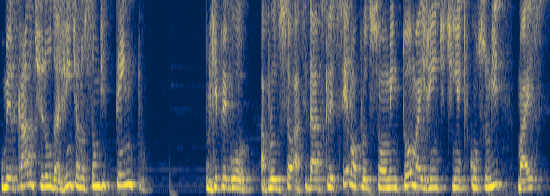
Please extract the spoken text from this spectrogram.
O mercado tirou da gente a noção de tempo. Porque pegou a produção, as cidades cresceram, a produção aumentou, mais gente tinha que consumir, mais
